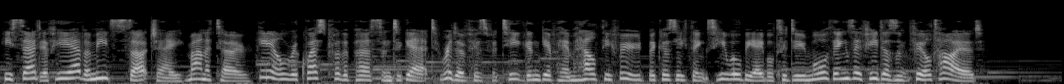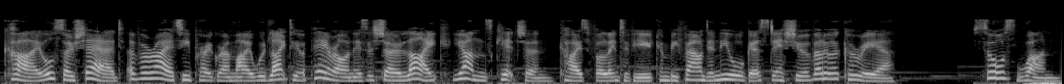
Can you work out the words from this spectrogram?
He said if he ever meets such a Manito, he'll request for the person to get rid of his fatigue and give him healthy food because he thinks he will be able to do more things if he doesn't feel tired. Kai also shared, a variety program I would like to appear on is a show like Yun's Kitchen. Kai's full interview can be found in the August issue of Allure Korea. Source 1.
